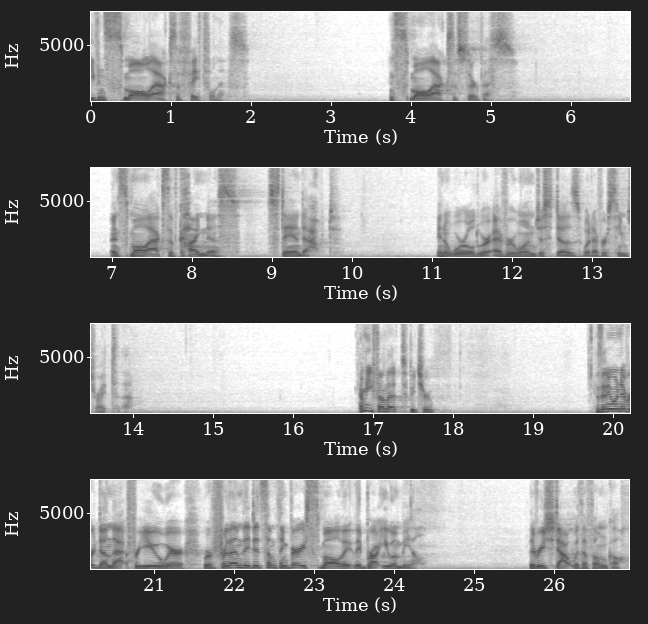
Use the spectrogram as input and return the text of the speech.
even small acts of faithfulness and small acts of service and small acts of kindness stand out in a world where everyone just does whatever seems right to them. Of you found that to be true? Has anyone ever done that for you where, where for them they did something very small? They, they brought you a meal, they reached out with a phone call,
